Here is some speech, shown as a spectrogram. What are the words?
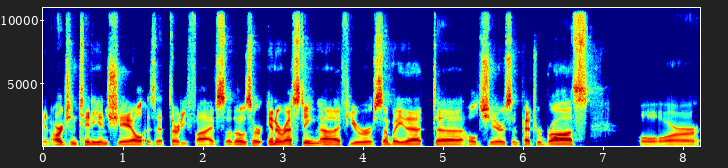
and Argentinian shale is at 35. So those are interesting. Uh, if you're somebody that uh, holds shares in Petrobras or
